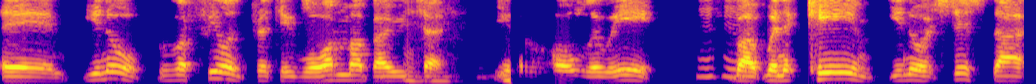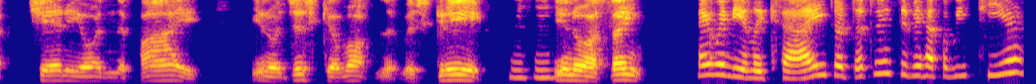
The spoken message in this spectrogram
um, you know, we were feeling pretty warm about mm-hmm. it, you know, all the way. Mm-hmm. But when it came, you know, it's just that cherry on the pie you know, just come up and it was great. Mm-hmm. You know, I think. I think we nearly cried, or did we? Did we have a wee tear?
